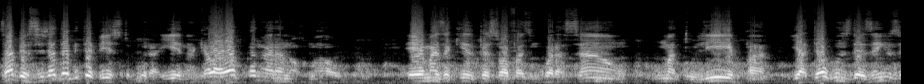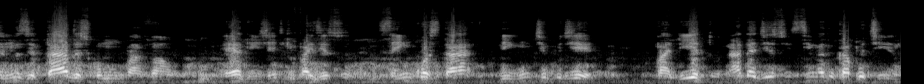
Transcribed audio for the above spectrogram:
Sabe, você já deve ter visto por aí, naquela época não era normal. É, mas aqui o pessoal faz um coração, uma tulipa e até alguns desenhos inusitados como um pavão. É, tem gente que faz isso sem encostar nenhum tipo de palito, nada disso em cima do cappuccino.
